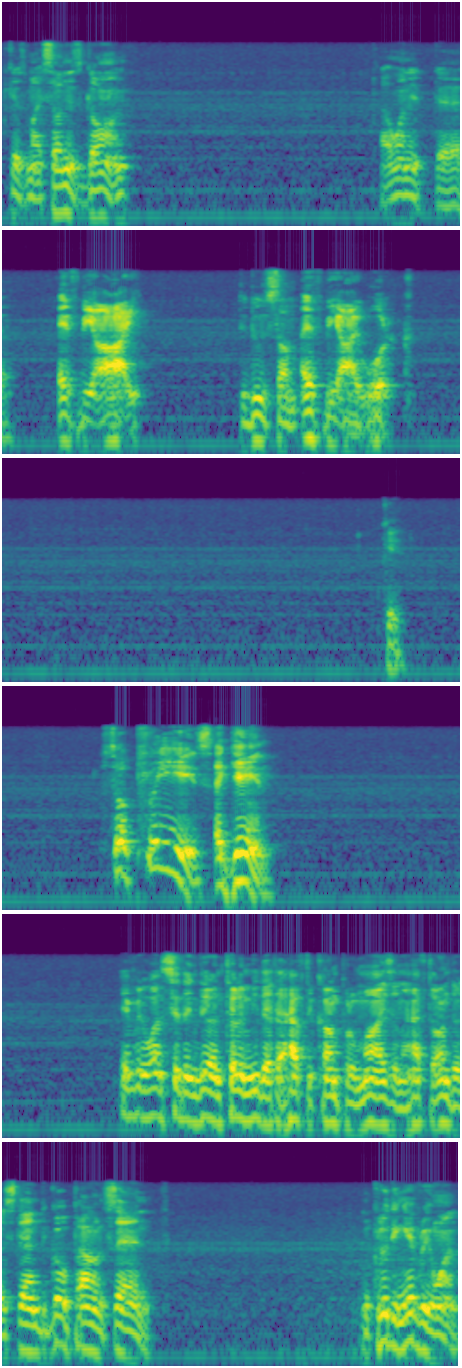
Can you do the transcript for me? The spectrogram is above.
Because my son is gone, I wanted uh, FBI to do some FBI work. Okay. So please, again, Everyone sitting there and telling me that I have to compromise and I have to understand. Go pound sand, including everyone.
